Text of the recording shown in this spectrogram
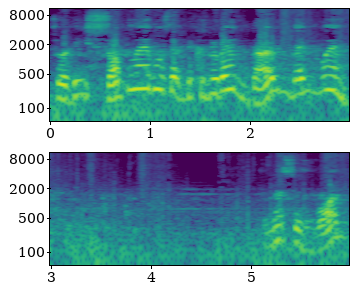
So these sub-levels that because we went down, didn't we? And this is one.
